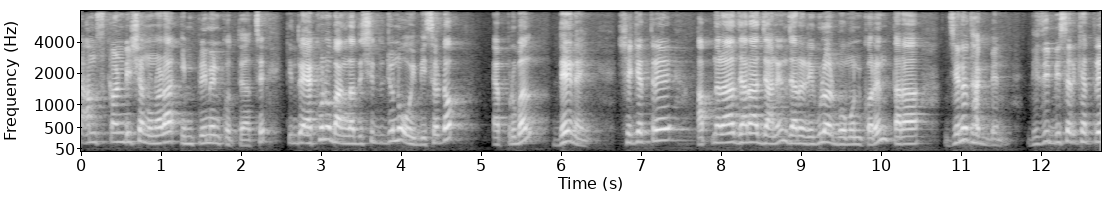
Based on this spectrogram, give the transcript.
টার্মস কন্ডিশন ওনারা ইমপ্লিমেন্ট করতে আছে, কিন্তু এখনও বাংলাদেশিদের জন্য ওই ভিসাটাও অ্যাপ্রুভাল দেয় নাই। সেক্ষেত্রে আপনারা যারা জানেন, যারা রেগুলার ভ্রমণ করেন, তারা জেনে থাকবেন ভিজিট ভিসার ক্ষেত্রে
